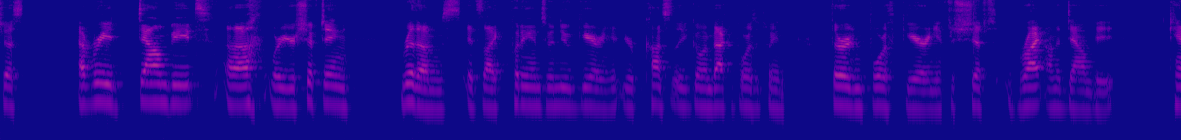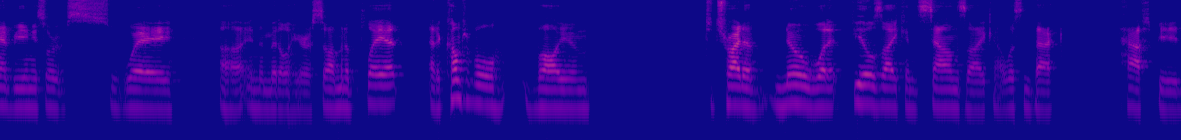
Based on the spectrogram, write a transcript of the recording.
just every downbeat uh, where you're shifting rhythms, it's like putting into a new gear. You're constantly going back and forth between third and fourth gear, and you have to shift right on the downbeat. It can't be any sort of sway uh, in the middle here. So I'm going to play it at a comfortable volume to try to know what it feels like and sounds like. I'll listen back half speed.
